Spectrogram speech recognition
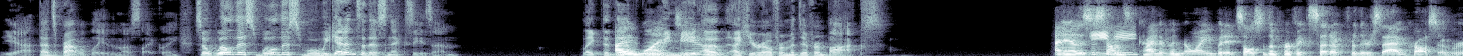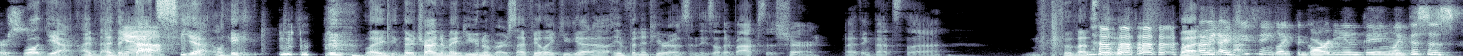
Yeah, that's probably the most likely. So will this will this will we get into this next season? Like the, the I will want we meet to. a, a hero from a different box? I know this is- sounds kind of annoying, but it's also the perfect setup for their Zag crossovers. Well, yeah, I, I think Yeah. that's yeah, like like they're trying to make universe. I feel like you get uh, infinite heroes in these other boxes. Sure, I think that's the that's the but I mean, I do think like the Guardian thing, like this is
